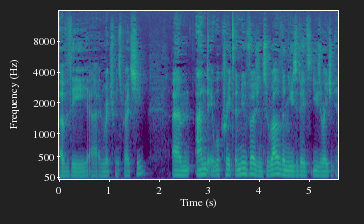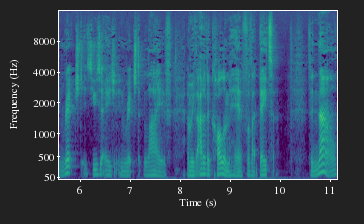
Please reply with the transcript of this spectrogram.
of the uh, enrichment spreadsheet. Um, and it will create a new version. So rather than user, data, user agent enriched, it's user agent enriched live. And we've added a column here for that data. So now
